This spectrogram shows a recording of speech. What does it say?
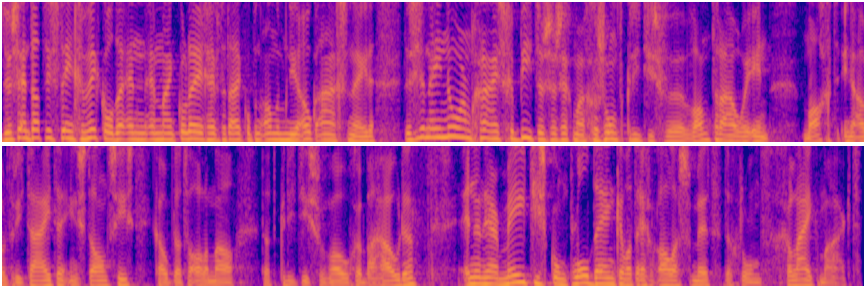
dus, en dat is het ingewikkelde. En, en mijn collega heeft het eigenlijk op een andere manier ook aangesneden. Er is een enorm grijs gebied tussen zeg maar, gezond kritisch wantrouwen in macht, in autoriteiten, instanties. Ik hoop dat we allemaal dat kritisch vermogen behouden. En een hermetisch complotdenken wat echt alles met de grond gelijk maakt.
